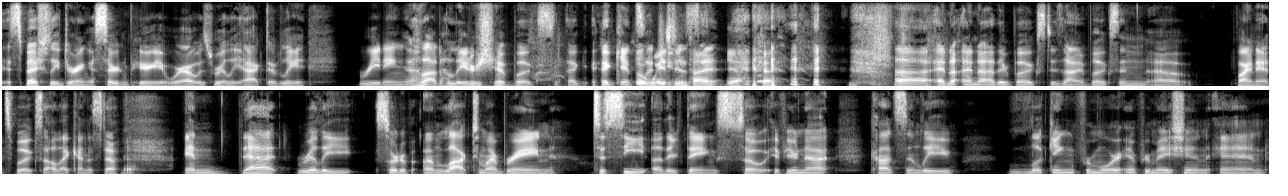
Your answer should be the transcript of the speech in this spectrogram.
especially during a certain period where I was really actively reading a lot of leadership books against So you wasting time? said. Yeah, uh, and and other books, design books, and uh, finance books, all that kind of stuff. Yeah. And that really sort of unlocked my brain to see other things. So if you're not constantly looking for more information and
